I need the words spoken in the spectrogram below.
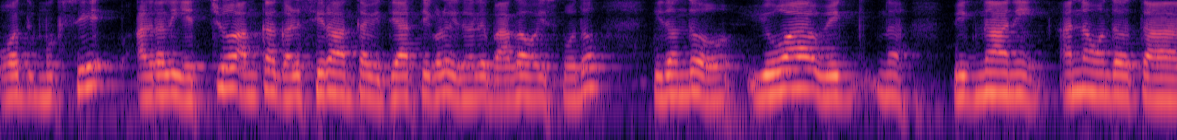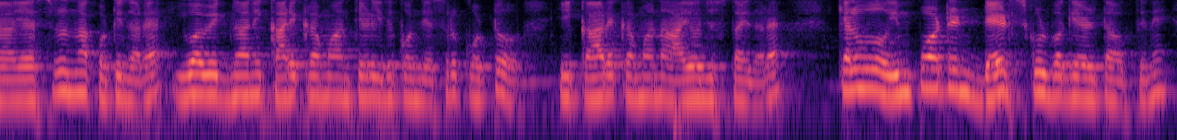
ಓದಿ ಮುಗಿಸಿ ಅದರಲ್ಲಿ ಹೆಚ್ಚು ಅಂಕ ಗಳಿಸಿರೋ ಅಂಥ ವಿದ್ಯಾರ್ಥಿಗಳು ಇದರಲ್ಲಿ ಭಾಗವಹಿಸ್ಬೋದು. ಇದೊಂದು ಯುವ ವಿಜ್ಞ ವಿಜ್ಞಾನಿ ಅನ್ನೋ ಒಂದು ತ, ಹೆಸರನ್ನ ಕೊಟ್ಟಿದ್ದಾರೆ. ಯುವ ವಿಜ್ಞಾನಿ ಕಾರ್ಯಕ್ರಮ ಅಂತೇಳಿ ಇದಕ್ಕೊಂದು ಹೆಸರು ಕೊಟ್ಟು ಈ ಕಾರ್ಯಕ್ರಮನ ಆಯೋಜಿಸ್ತಾ ಇದ್ದಾರೆ. ಕೆಲವು ಇಂಪಾರ್ಟೆಂಟ್ ಡೇಟ್ಸ್ಗಳ ಬಗ್ಗೆ ಹೇಳ್ತಾ ಹೋಗ್ತೀನಿ.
